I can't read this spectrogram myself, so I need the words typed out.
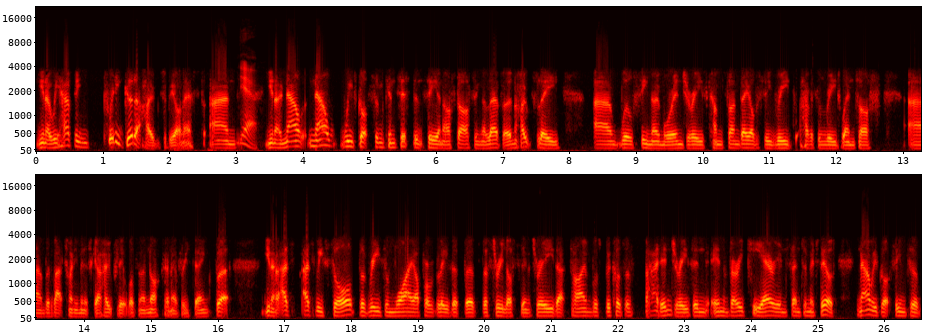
you know we have been pretty good at home to be honest and yeah you know now now we've got some consistency in our starting 11 hopefully um, we'll see no more injuries come Sunday obviously Reed Harrison Reed went off um, with about 20 minutes ago. Hopefully, it wasn't a knock on everything. But you know, as as we saw, the reason why are probably that the, the three losses in three that time was because of bad injuries in in a very key area in centre midfield. Now we've got seemed to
